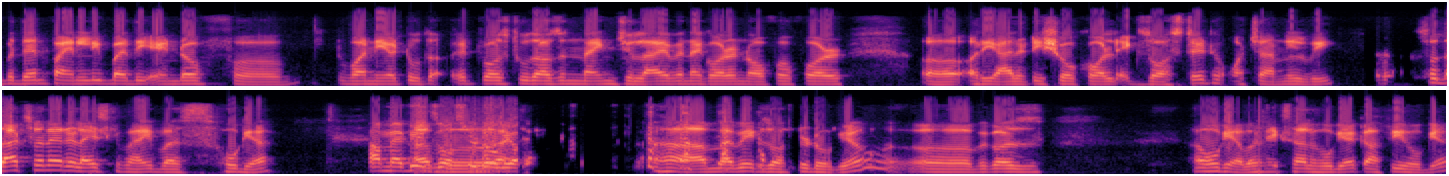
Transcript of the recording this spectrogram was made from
बट देन फाइनली बाय द एंड ऑफ one year. Two, it was 2009 July when I got an offer for uh, a reality show called Exhausted on Channel V. So that's when I realized कि भाई बस हो गया. अब मैं भी exhausted हो गया. हाँ मैं भी exhausted हो गया because हो गया बस एक साल हो गया काफी हो गया.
